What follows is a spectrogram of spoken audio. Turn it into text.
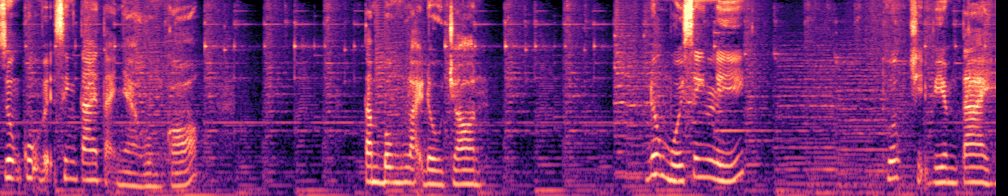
Dụng cụ vệ sinh tai tại nhà gồm có Tăm bông loại đầu tròn, Nước muối sinh lý, Thuốc trị viêm tai.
